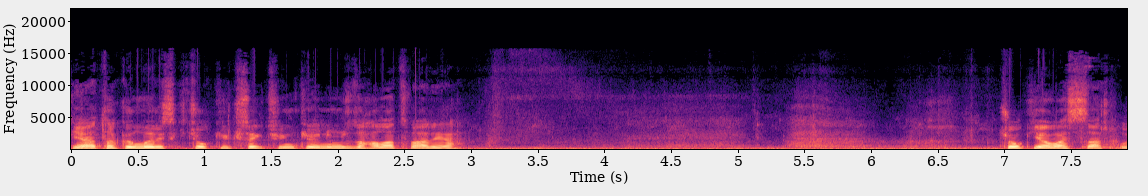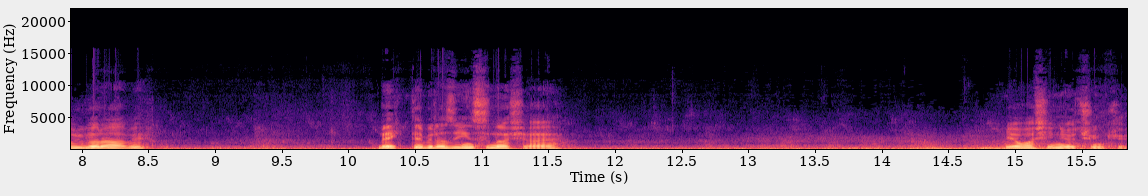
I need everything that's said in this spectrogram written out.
Ya takılma riski çok yüksek çünkü önümüzde halat var ya. Çok yavaş sar Uygar abi. Bekle biraz insin aşağıya. Yavaş iniyor çünkü.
